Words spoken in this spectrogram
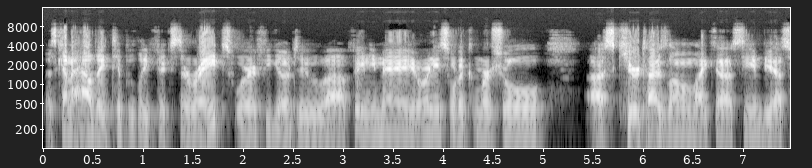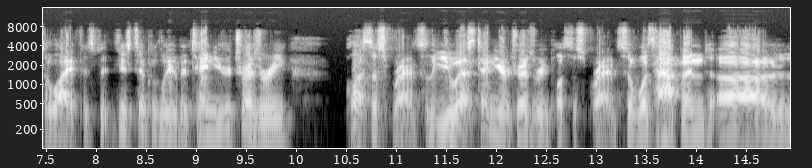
That's kind of how they typically fix their rates. Where if you go to uh, Fannie Mae or any sort of commercial uh, securitized loan like uh, CMBS or Life, it's just typically the ten year Treasury plus a spread. So the U.S. ten-year Treasury plus a spread. So what's happened? Uh,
